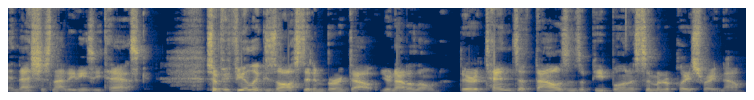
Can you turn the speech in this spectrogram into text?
and that's just not an easy task. So if you feel exhausted and burnt out, you're not alone. There are tens of thousands of people in a similar place right now.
